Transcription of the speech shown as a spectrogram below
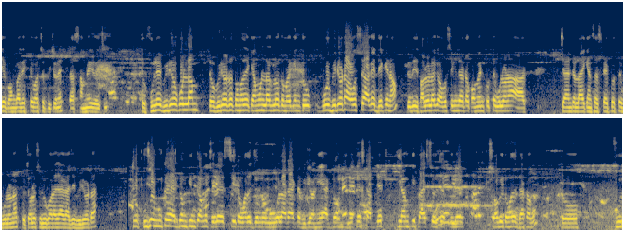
যে গঙ্গা দেখতে পাচ্ছ, পিছনে, তার সামনেই রয়েছি। তো ফুলের ভিডিও করলাম। তো ভিডিওটা তোমাদের কেমন লাগল, তোমরা কিন্তু পুরো ভিডিওটা অবশ্যই আগে দেখে নাও। যদি ভালো লাগে, অবশ্যই কিন্তু একটা কমেন্ট করতে বলো না, আর চ্যানেলটা লাইক অ্যান্ড সাবস্ক্রাইব করতে ভুলো না। তো চলো শুরু করা যাক আজকে ভিডিওটা তো পুজোর মুখে একদম কিন্তু আমি চলে এসেছি তোমাদের জন্য মঙ্গলাটা একটা ভিডিও নিয়ে। একদম লেটেস্ট আপডেট কিরম কি প্রাইস চলছে, ফুলের, সবই তোমাদের দেখাবো। তো ফুল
